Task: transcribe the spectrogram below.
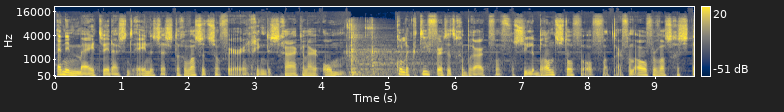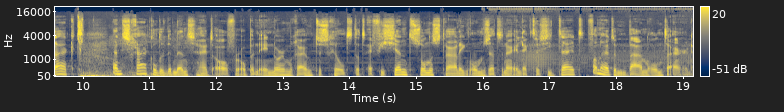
En in mei 2061 was het zover en ging de schakelaar om. Collectief werd het gebruik van fossiele brandstoffen of wat daarvan over was gestaakt en schakelde de mensheid over op een enorm ruimteschild dat efficiënt zonnestraling omzette naar elektriciteit vanuit een baan rond de aarde.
